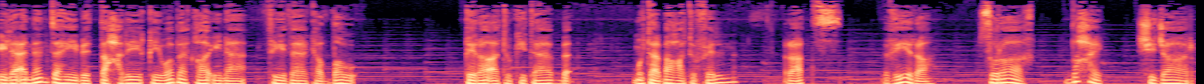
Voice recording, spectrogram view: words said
إلى أن ننتهي بالتحليق وبقائنا في ذاك الضوء. قراءة كتاب متابعة فيلم رقص غيرة صراخ ضحك شجار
